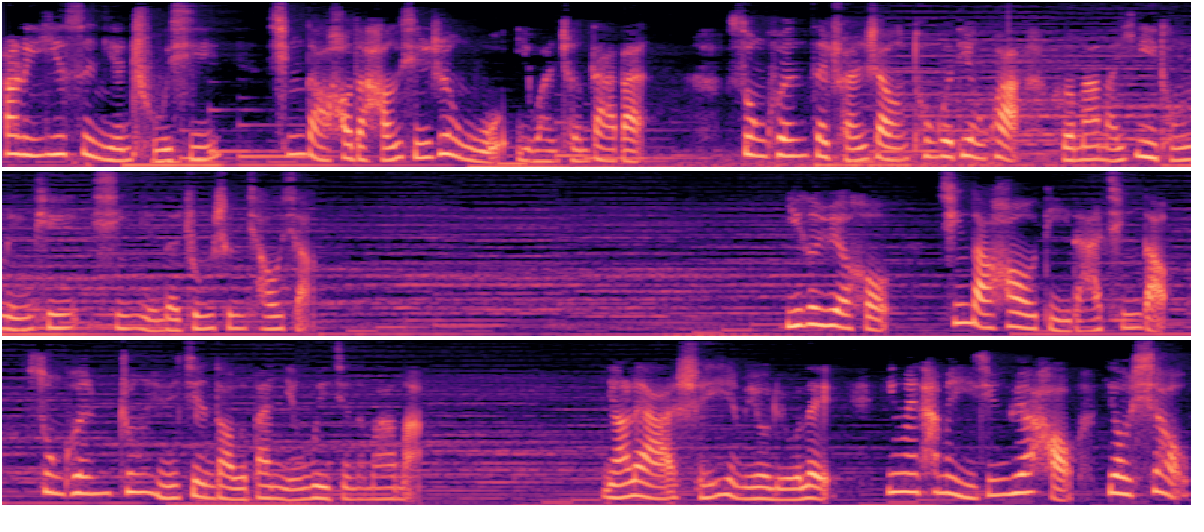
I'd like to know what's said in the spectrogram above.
二零一四年除夕，青岛号的航行任务已完成大半，宋坤在船上通过电话和妈妈一同聆听新年的钟声敲响。一个月后，青岛号抵达青岛，宋坤终于见到了半年未见的妈妈。娘俩谁也没有流泪，因为他们已经约好要笑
